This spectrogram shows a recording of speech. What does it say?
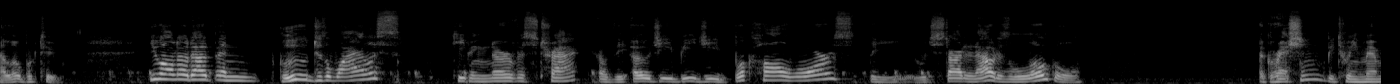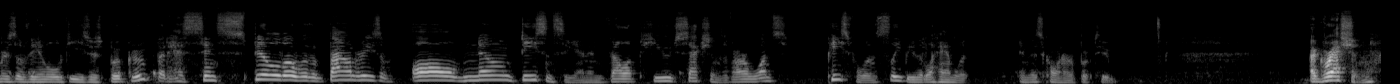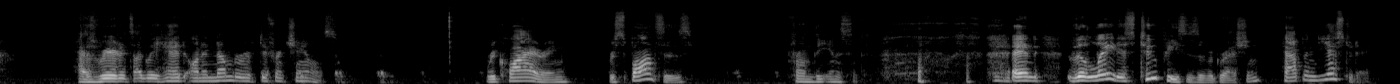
Hello, BookTube. You all no doubt been glued to the wireless, keeping nervous track of the OGBG book haul wars, the which started out as a local aggression between members of the Old Geezers book group, but has since spilled over the boundaries of all known decency and enveloped huge sections of our once peaceful and sleepy little hamlet in this corner of BookTube. Aggression has reared its ugly head on a number of different channels, requiring responses from the innocent. and the latest two pieces of aggression happened yesterday.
